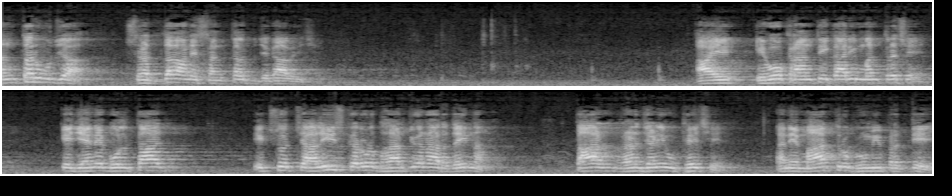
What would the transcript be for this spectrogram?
અંતર ઊર્જા શ્રદ્ધા અને સંકલ્પ જગાવે છે. આ એવો ક્રાંતિકારી મંત્ર છે કે જેને બોલતા જ એકસો ચાલીસ કરોડ ભારતીયોના હૃદયના તાર રણઝણી ઉઠે છે અને માતૃભૂમિ પ્રત્યે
